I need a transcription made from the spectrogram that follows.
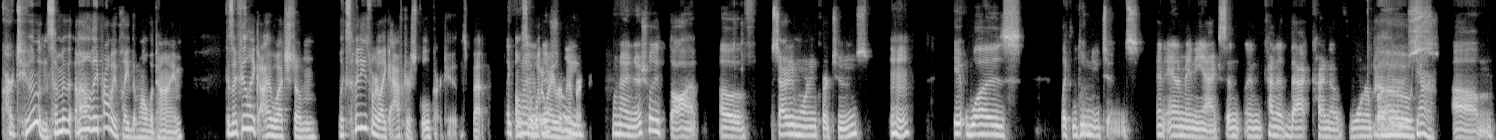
cartoons. Some of the oh, they probably played them all the time. Because I feel like I watched them like some of these were like after school cartoons, but Like also what do I remember? When I initially thought of Saturday morning cartoons, Mhm. it was like Looney Tunes and Animaniacs and, and kind of that kind of Warner Brothers Oh, yeah. um,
